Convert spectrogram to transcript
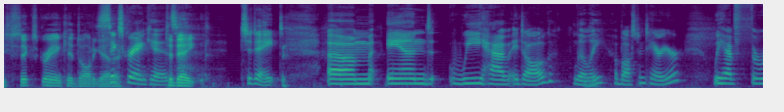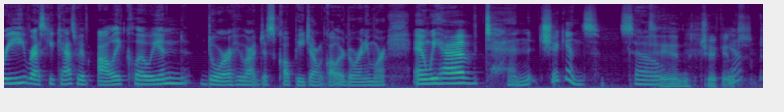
Six grandkids altogether. Six grandkids. To date. To date. um, and we have a dog, Lily, a Boston Terrier. We have three rescue cats. We have Ollie, Chloe, and Dora, who I just call Peach. I don't call her Dora anymore. And we have 10 chickens. So 10 chickens. Yeah.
